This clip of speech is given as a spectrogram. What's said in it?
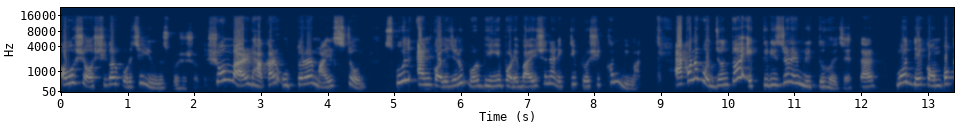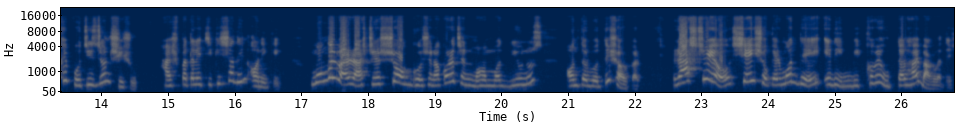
অবশ্য অস্বীকার করেছে ইউনুস প্রশাসন। সোমবার ঢাকার উত্তরার মাইলস্টোন স্কুল অ্যান্ড কলেজের উপর ভেঙে পড়ে বায়ুসেনার একটি প্রশিক্ষণ বিমান। এখনও পর্যন্ত একত্রিশ জনের মৃত্যু হয়েছে। তার মধ্যে কমপক্ষে পঁচিশ জন শিশু। হাসপাতালে চিকিৎসাধীন অনেকেই। মঙ্গলবার রাষ্ট্রীয় শোক ঘোষণা করেছেন মোহাম্মদ ইউনুস অন্তর্বর্তী সরকার। রাষ্ট্রীয় সেই শোকের মধ্যেই এদিন বিক্ষোভে উত্তাল হয় বাংলাদেশ।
